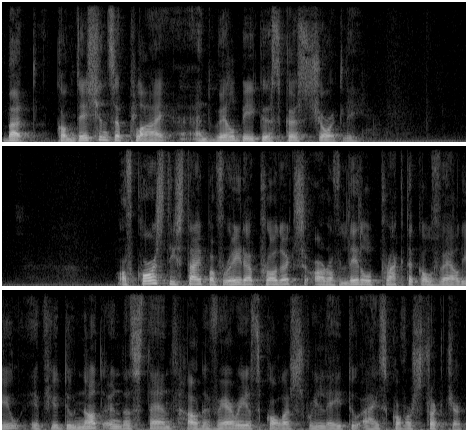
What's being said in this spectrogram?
But conditions apply and will be discussed shortly. Of course, these type of radar products are of little practical value if you do not understand how the various colors relate to ice cover structure.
